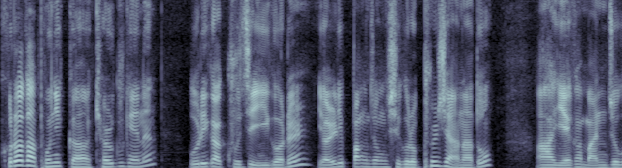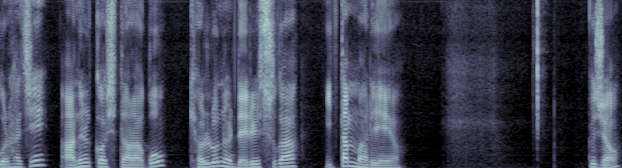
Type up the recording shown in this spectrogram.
그러다 보니까 결국에는 우리가 굳이 이거를 연립방정식으로 풀지 않아도 아 얘가 만족을 하지 않을 것이다 라고 결론을 내릴 수가 있단 말이에요. 그죠?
